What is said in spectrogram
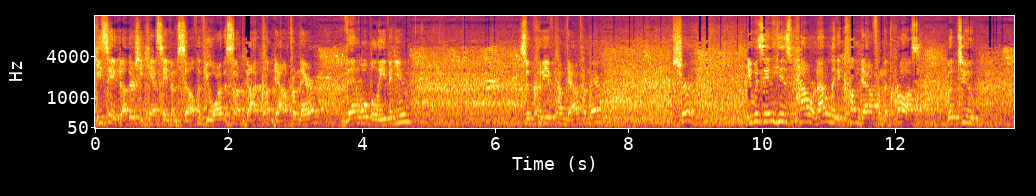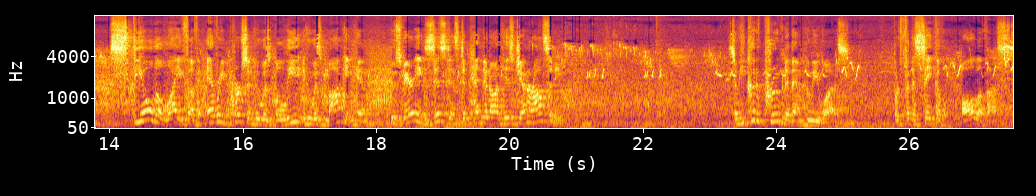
He saved others, he can't save himself. If you are the Son of God, come down from there. Then we'll believe in you. So could he have come down from there? Well, sure. It was in his power not only to come down from the cross, but to steal the life of every person who was who was mocking him, whose very existence depended on his generosity. So he could have proven to them who he was. But for the sake of all of us,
